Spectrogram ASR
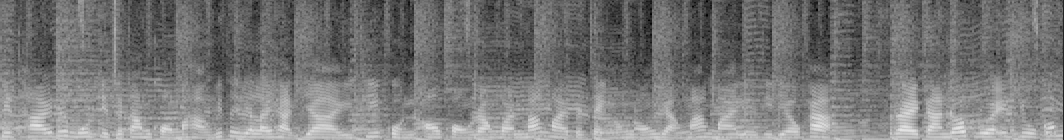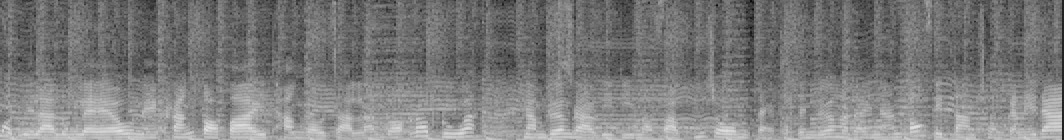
ปิดท้ายด้วยบูธกิจกรรมของมหาวิทยาลัยหาดใหญ่ ที่ขนเอาของรางวัลมากมายไปแจกน้องๆ อย่างมากมายเลยทีเดียวค่ะ รายการรอบรั้ว SU ก็หมดเวลาลงแล้ว ในครั้งต่อไปทางเราจัดลัดเลาะรอบรั้วนำเรื่องราวดีๆ มาฝากคุณผู้ชม แต่จะเป็นเรื่องอะไรนั้นต้องติดตามชมกันให้ได้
